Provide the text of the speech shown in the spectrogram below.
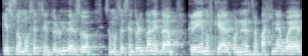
que somos el centro del universo, somos el centro del planeta, creemos que al poner nuestra página web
